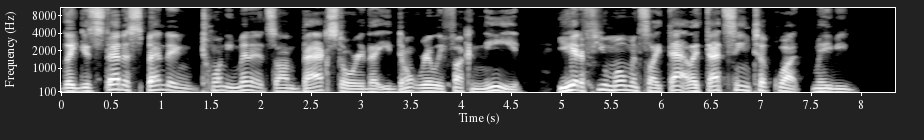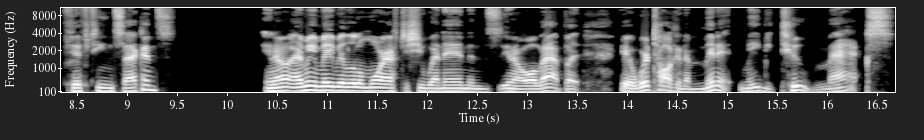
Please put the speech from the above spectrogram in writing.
like instead of spending 20 minutes on backstory that you don't really fucking need, you get a few moments like that. Like that scene took what, maybe 15 seconds? You know, I mean, maybe a little more after she went in and, you know, all that, but, you know, we're talking a minute, maybe two max.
